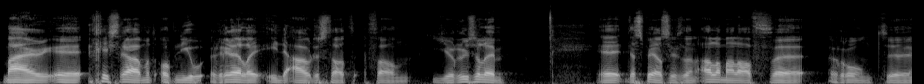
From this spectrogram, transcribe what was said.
Maar eh, gisteravond opnieuw rellen in de oude stad van Jeruzalem. Eh, dat speelt zich dan allemaal af eh, rond eh,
